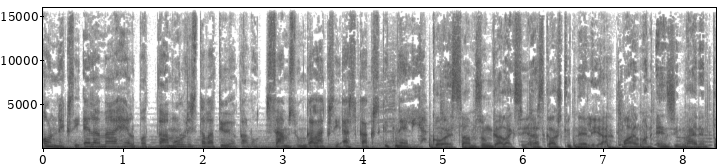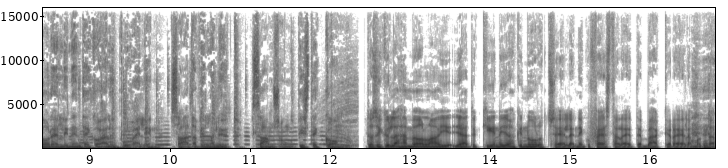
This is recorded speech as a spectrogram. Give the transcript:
Onneksi elämää helpottaa mullistava työkalu. Samsung Galaxy S24. Koe Samsung Galaxy S24. Maailman ensimmäinen todellinen tekoälypuhelin. Saatavilla nyt. Samsung.com. Tosi kyllähän me ollaan jääty kiinni johonkin nurtseille, niin kuin festareiden backereille, mutta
